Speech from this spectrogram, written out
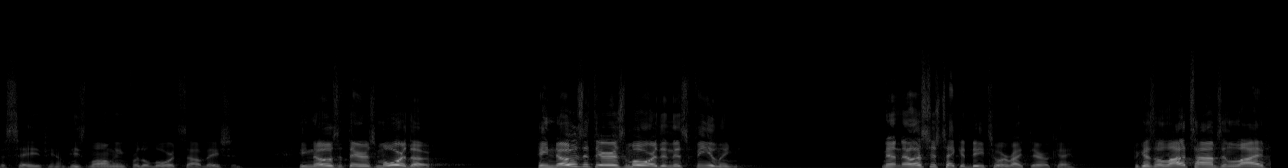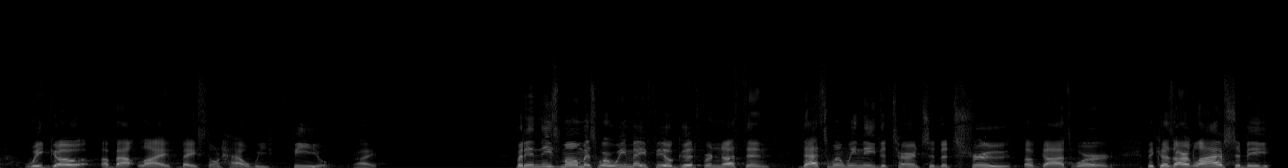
to save him. He's longing for the Lord's salvation. He knows that there is more, though. He knows that there is more than this feeling. Now, now let's just take a detour right there, okay? Because a lot of times in life, we go about life based on how we feel, right? But in these moments where we may feel good for nothing, that's when we need to turn to the truth of God's word. Because our lives should be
